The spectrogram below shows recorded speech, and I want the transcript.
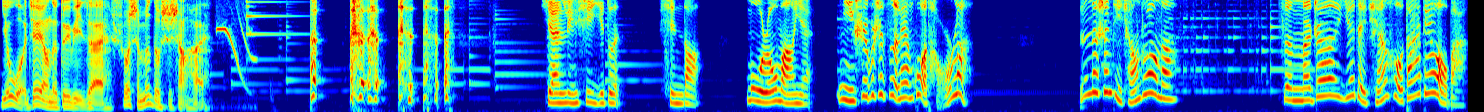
有我这样的对比在，说什么都是伤害。严灵犀一顿。心道：“慕容王爷，你是不是自恋过头了？那身体强壮呢？怎么着也得前后搭调吧？”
